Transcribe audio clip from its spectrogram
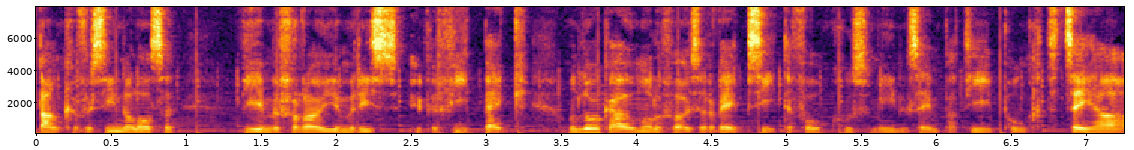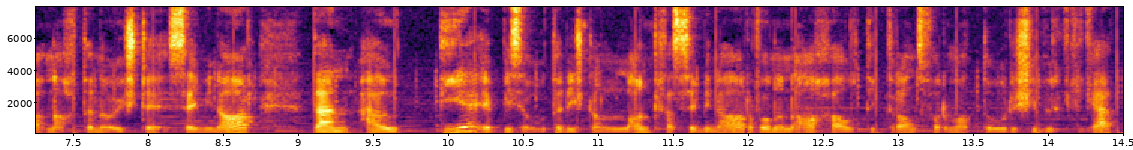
Danke fürs Hinhören. Wie immer freuen wir uns über Feedback und schauen auch mal auf unserer Webseite fokus-empathie.ch nach dem neuesten Seminar. Denn auch diese Episode ist noch lange kein Seminar, das eine nachhaltig transformatorische Wirkung hat.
